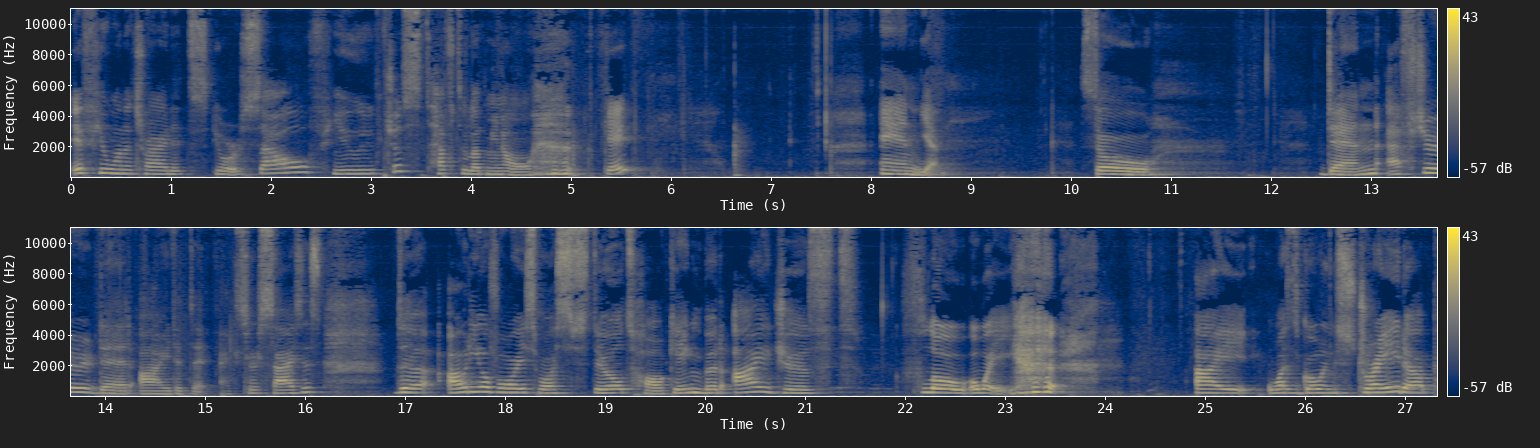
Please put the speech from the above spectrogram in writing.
if you want to try it yourself, you just have to let me know. okay? And yeah. So then after that I did the exercises, the audio voice was still talking, but I just flow away. I was going straight up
